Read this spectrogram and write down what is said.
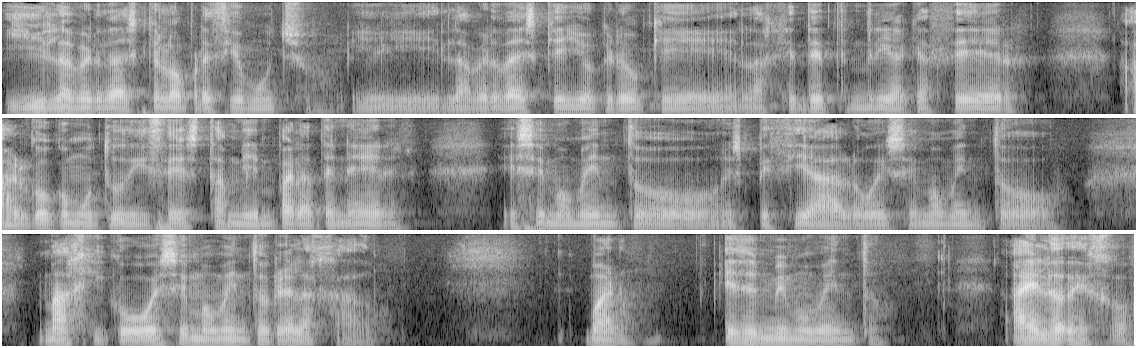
y la verdad es que lo aprecio mucho y la verdad es que yo creo que la gente tendría que hacer algo como tú dices también para tener ese momento especial o ese momento mágico o ese momento relajado. Bueno, ese es mi momento. Ahí lo dejo.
